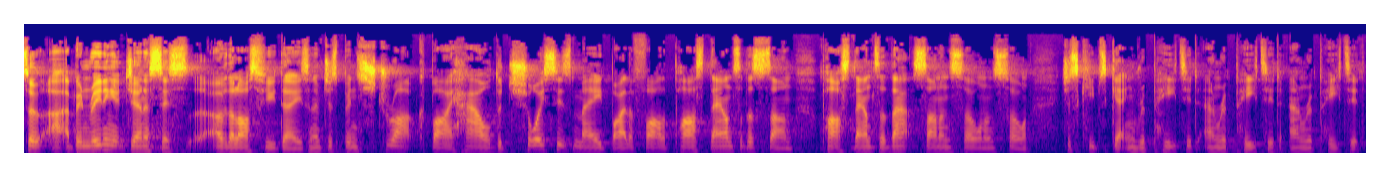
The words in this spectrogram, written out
So I've been reading at Genesis uh, over the last few days, and I've just been struck by how the choices made by the Father, passed down to the Son, passed down to that Son, and so on and so on, just keeps getting repeated and repeated and repeated.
